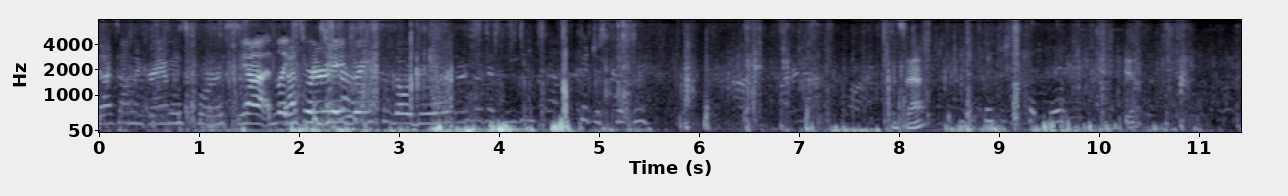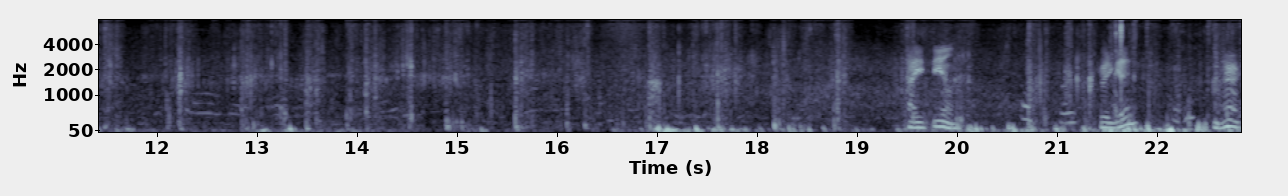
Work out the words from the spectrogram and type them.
That's on the grandma's course. Yeah, like That's where there's Jade a- drinks to go do it. Could just cut me. What's that? Could just cut there. Yeah. How you feeling? Pretty good? Alright.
